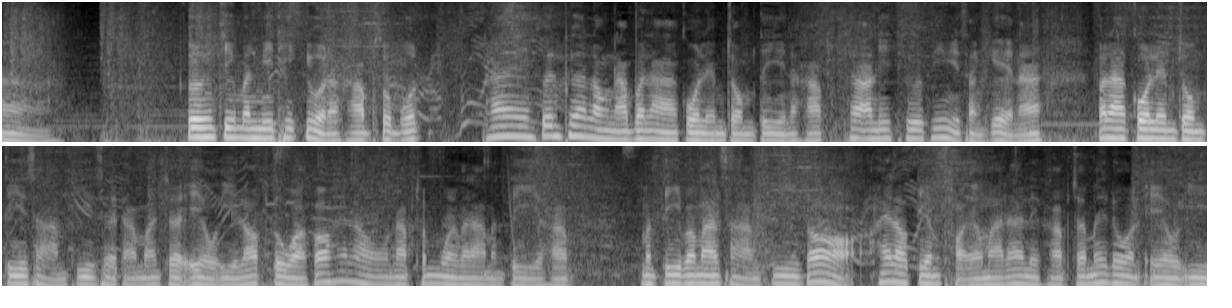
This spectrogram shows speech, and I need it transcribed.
อ่า คือจริงๆมันมีทิกอยู่นะครับ สมมติให้เพื่อนๆลองนับเวลาโกเลมโจมตีนะครับ ถ้าอันนี้คือพี่มีสังเกตนะ เวลาโกเลมโจมตี3ทีเสร็จอะมันจะ AOE รอบตัว ก็ให้เรานับจำนวนเวลามันตีครับ มันตีประมาณ 3 ทีก็ให้เราเตรียมถอยออกมาได้เลยครับ จะไม่โดน AOE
